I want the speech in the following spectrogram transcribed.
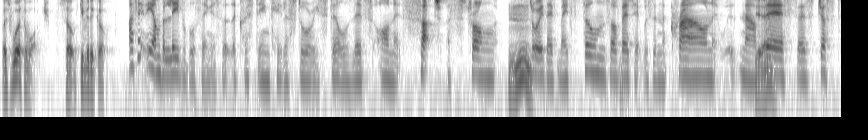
But it's worth a watch, so give it a go. I think the unbelievable thing is that the Christine Keeler story still lives on. It's such a strong Mm. story. They've made films of it. It was in The Crown. It was now Yeah. this. There's just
